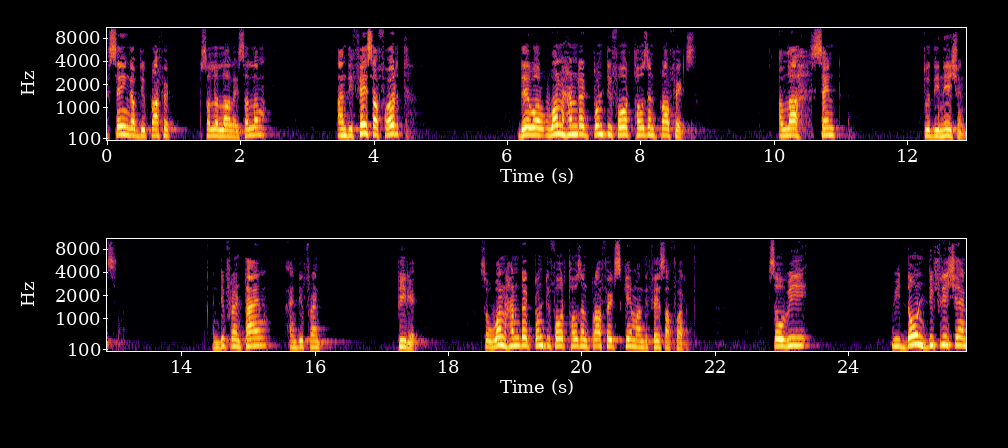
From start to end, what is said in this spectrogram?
saying of the Prophet sallallahu alaihi wasallam on the face of earth there were 124,000 prophets Allah sent to the nations in different time and different period. So 124,000 prophets came on the face of earth. So we we don't differentiate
